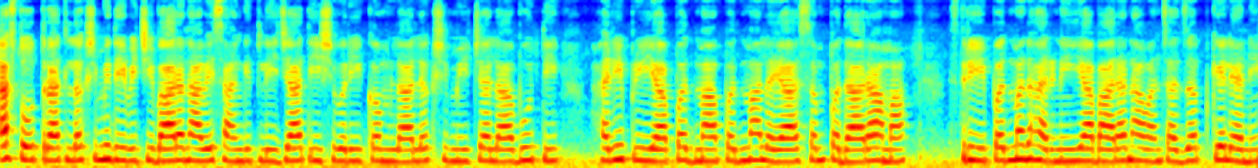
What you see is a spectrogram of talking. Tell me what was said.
या स्तोत्रात लक्ष्मी देवीची बारा नावे सांगितली ज्यात ईश्वरी कमला लक्ष्मी चला भूती हरिप्रिया पद्मा पद्मालया संपदा रामा स्त्री पद्मधारिणी या बारा नावांचा जप केल्याने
